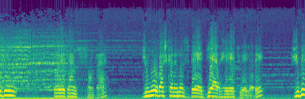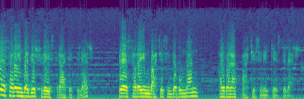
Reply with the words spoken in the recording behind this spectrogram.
O gün öğleden sonra Cumhurbaşkanımız ve diğer heyet üyeleri Jübile Sarayı'nda bir süre istirahat ettiler ve sarayın bahçesinde bulunan hayvanat bahçesini gezdiler.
